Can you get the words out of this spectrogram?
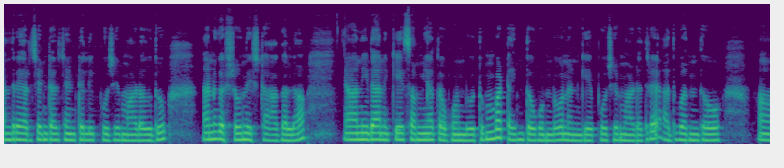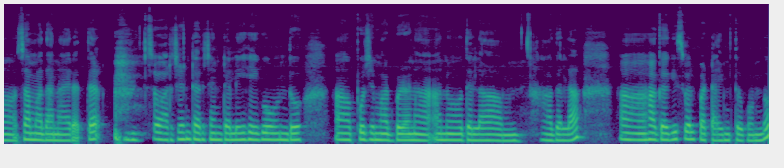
ಅಂದರೆ ಅರ್ಜೆಂಟ್ ಅರ್ಜೆಂಟಲ್ಲಿ ಪೂಜೆ ಮಾಡೋದು ನನಗೆ ಅಷ್ಟೊಂದು ಇಷ್ಟ ಆಗಲ್ಲ. ನಿಧಾನಕ್ಕೆ ಸಮಯ ತಗೊಂಡು, ತುಂಬ ಟೈಮ್ ತಗೊಂಡು ನನಗೆ ಪೂಜೆ ಮಾಡಿದ್ರೆ ಅದು ಒಂದು ಸಮಾಧಾನ ಇರುತ್ತೆ. ಸೊ ಅರ್ಜೆಂಟ್ ಅರ್ಜೆಂಟಲ್ಲಿ ಹೇಗೋ ಒಂದು ಪೂಜೆ ಮಾಡಿಬಿಡೋಣ ಅನ್ನೋದೆಲ್ಲ ಆಗಲ್ಲ. ಹಾಗಾಗಿ ಸ್ವಲ್ಪ ಟೈಮ್ ತಗೊಂಡು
